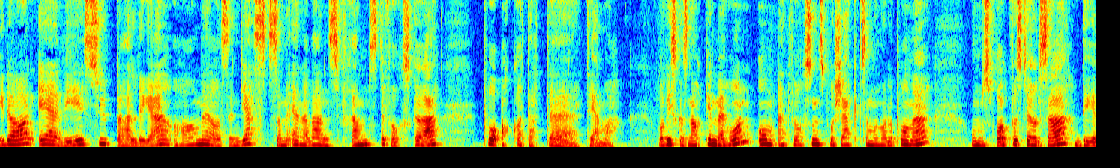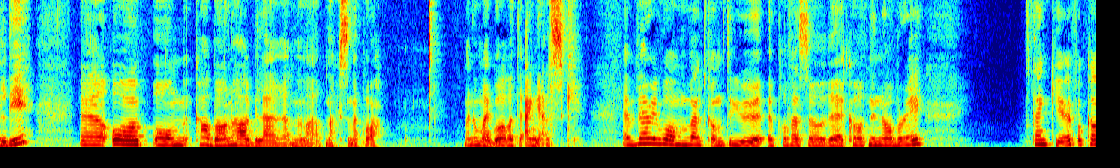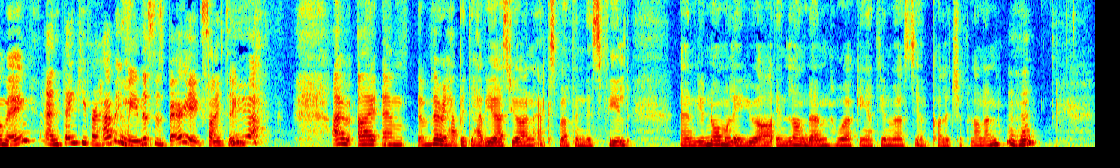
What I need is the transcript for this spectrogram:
I dag er vi superheldige og har med oss en gjest som er en av verdens fremste forskere på akkurat dette temaet. Og vi skal snakke med henne om et forskningsprosjekt som hun holder på med, om språkforstyrrelser, DLD, og om hva barnehagelærere må være oppmerksomme på. Men nå må jeg gå over til engelsk. A very warm welcome to you, uh, Professor uh, Courtney Norbury. Thank you for coming. And thank you for having me. This is very exciting. Yeah. I, I am very happy to have you as you are an expert in this field. And you normally you are in London working at the University of College of London. Mhm.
